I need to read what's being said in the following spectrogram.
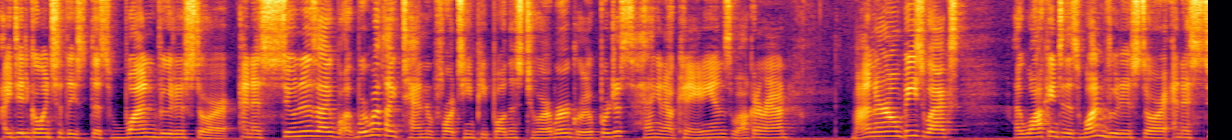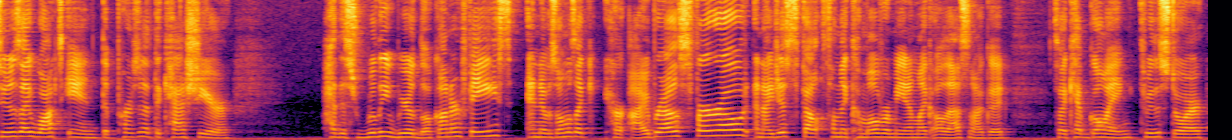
I did go into this this one voodoo store, and as soon as I we're with like ten or fourteen people on this tour, we're a group, we're just hanging out, Canadians walking around, minding our own beeswax. I walk into this one voodoo store, and as soon as I walked in, the person at the cashier had this really weird look on her face and it was almost like her eyebrows furrowed and I just felt something come over me and I'm like, "Oh, that's not good." So I kept going through the store.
